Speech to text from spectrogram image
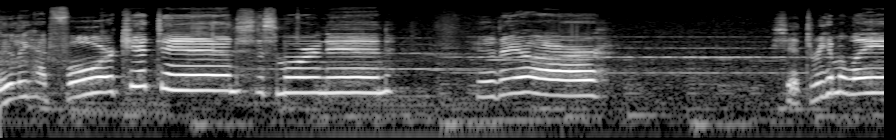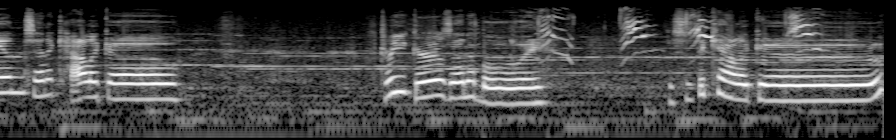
Lily had four kittens this morning. Here they are. She had three Himalayans and a calico. Three girls and a boy. This is the calico.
